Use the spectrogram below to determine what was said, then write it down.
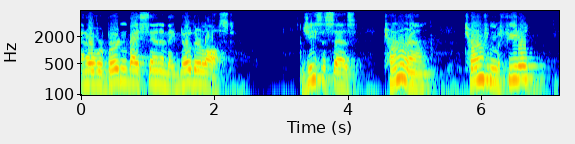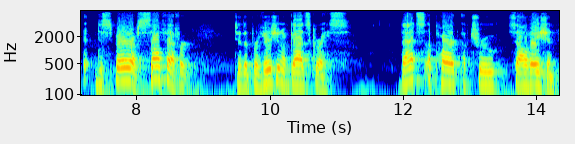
and overburdened by sin, and they know they're lost. Jesus says, Turn around, turn from the futile despair of self effort to the provision of God's grace. That's a part of true salvation.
